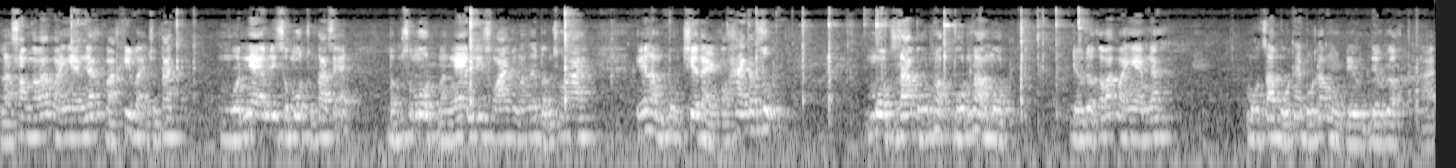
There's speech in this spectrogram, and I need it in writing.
là xong các bác và anh em nhé. Và khi vậy chúng ta muốn nghe âm đi số 1 chúng ta sẽ bấm số 1 mà nghe âm đi số 2 chúng ta sẽ bấm số 2 nghĩa là bộ chia này có hai tác dụng. Một ra bốn hoặc bốn vào một đều được các bác và anh em nhé một ra bốn hay bốn ra một đều đều được. Đấy.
